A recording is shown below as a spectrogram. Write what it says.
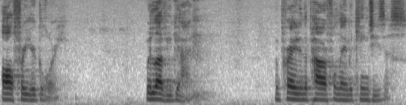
all for your glory. We love you, God. We pray it in the powerful name of King Jesus.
